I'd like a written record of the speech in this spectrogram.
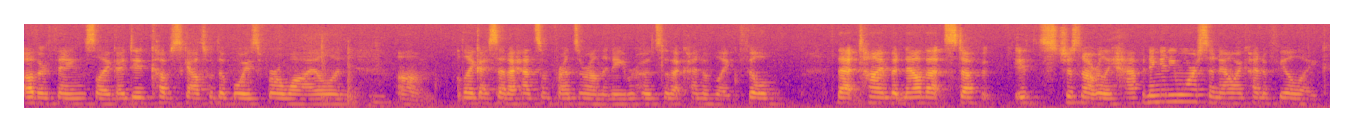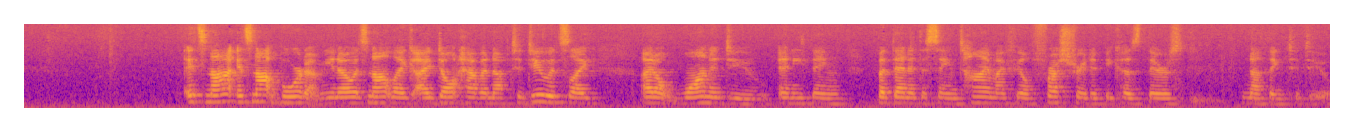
other things. Like I did Cub Scouts with the boys for a while and um, like I said, I had some friends around the neighborhood, so that kind of like filled that time. But now that stuff, it's just not really happening anymore. So now I kind of feel like it's not it's not boredom, you know. It's not like I don't have enough to do. It's like I don't want to do anything, but then at the same time, I feel frustrated because there's nothing to do.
